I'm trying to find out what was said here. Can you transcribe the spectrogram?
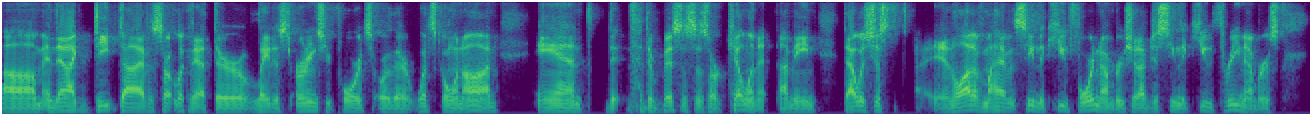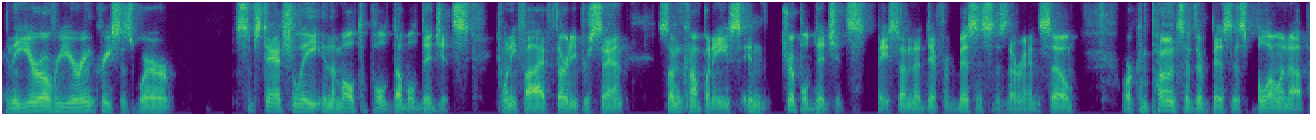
Um, and then I deep dive and start looking at their latest earnings reports or their what's going on, and the, their businesses are killing it. I mean, that was just, and a lot of them I haven't seen the Q4 numbers yet. I've just seen the Q3 numbers, and the year-over-year increases were substantially in the multiple double digits, 25, 30 percent some companies in triple digits based on the different businesses they're in. So, or components of their business blowing up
